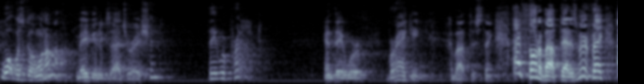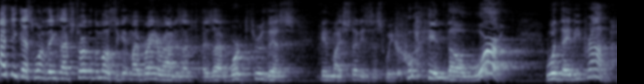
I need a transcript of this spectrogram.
what was going on. Maybe an exaggeration. They were proud. And they were bragging about this thing. I've thought about that. As a matter of fact, I think that's one of the things I've struggled the most to get my brain around as I've, as I've worked through this in my studies this week. What in the world would they be proud about?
